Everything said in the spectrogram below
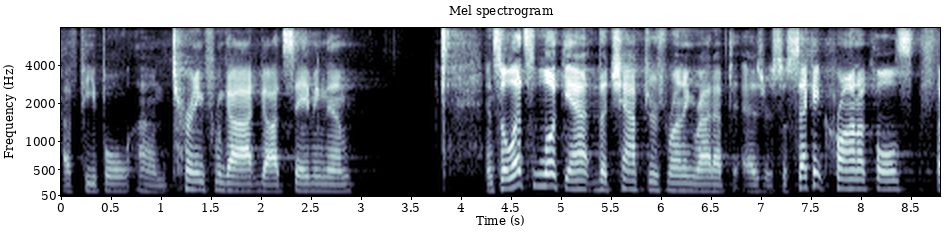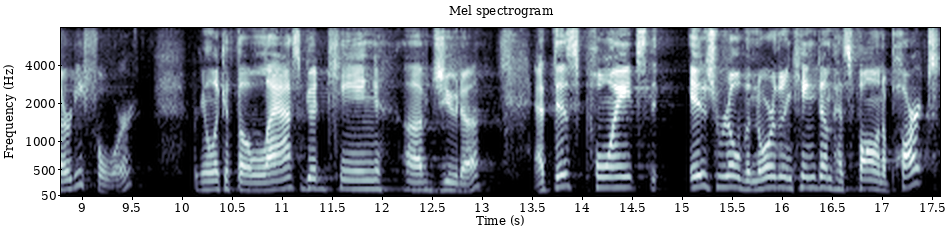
of people um, turning from God, God saving them. And so let's look at the chapters running right up to Ezra. So Second Chronicles 34 we're going to look at the last good king of Judah. At this point, Israel, the northern kingdom, has fallen apart.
